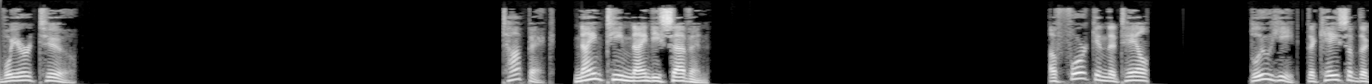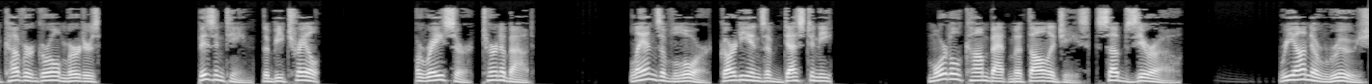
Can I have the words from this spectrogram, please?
Voyeur 2 1997 A Fork in the Tail Blue Heat, The Case of the Cover Girl Murders Byzantine, The Betrayal Eraser, Turnabout Lands of Lore, Guardians of Destiny Mortal Kombat Mythologies, Sub-Zero Riana Rouge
